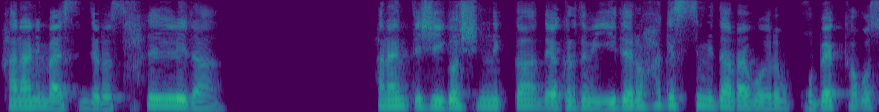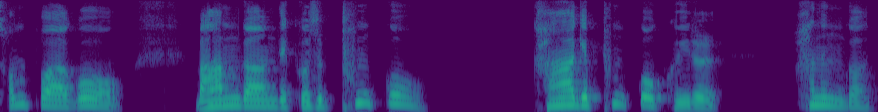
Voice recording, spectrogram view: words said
하나님 말씀대로 살리라. 하나님 뜻이 이것입니까? 내가 그렇다면 이대로 하겠습니다라고 여러분 고백하고 선포하고 마음 가운데 그것을 품고 강하게 품고 그 일을 하는 것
